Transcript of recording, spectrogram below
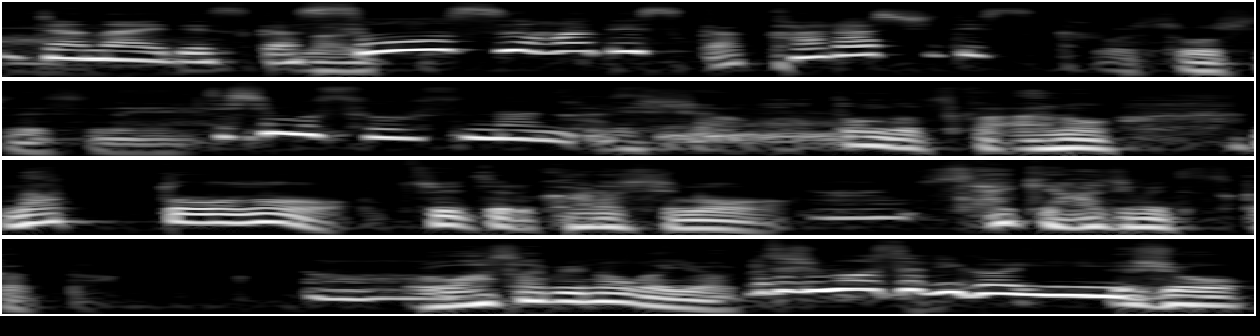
じゃないですか。ソース派ですか？からしですか？これソースですね。私もソースなんですよね。ほとんど使う。あの納豆のついてるからしもはい。最近初めて使った。あー。俺わさびの方がいいわけ。私もわさびがいい。でしょ？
